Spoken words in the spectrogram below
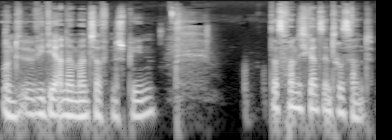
und wie die anderen Mannschaften spielen. Das fand ich ganz interessant.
